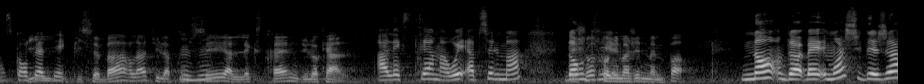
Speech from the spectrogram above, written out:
On se complète Puis, bien. puis ce bar-là, tu l'as poussé à l'extrême du local. À l'extrême, oui, absolument. Des Donc, choses qu'on n'imagine même pas. Non, de- ben, moi, je suis déjà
